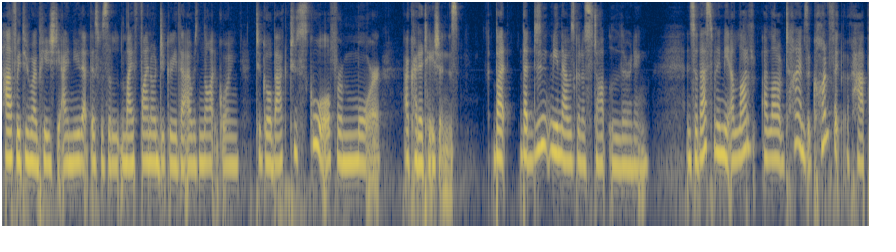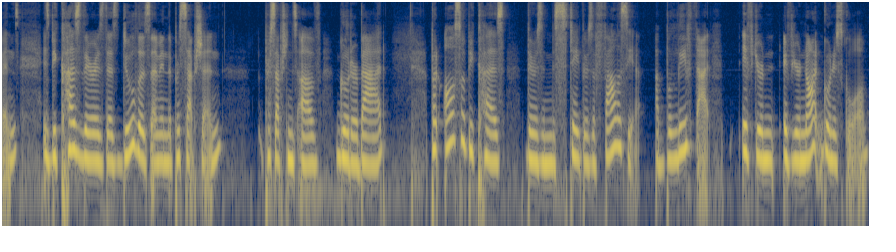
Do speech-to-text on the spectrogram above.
halfway through my PhD, I knew that this was my final degree, that I was not going to go back to school for more accreditations. But that didn't mean I was going to stop learning. And so that's what I mean. A lot of a lot of times the conflict that happens is because there is this dualism in the perception, perceptions of good or bad, but also because there's a mistake, there's a fallacy, a belief that if you're if you're not going to school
